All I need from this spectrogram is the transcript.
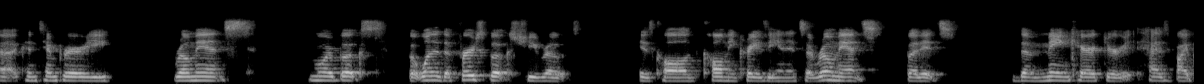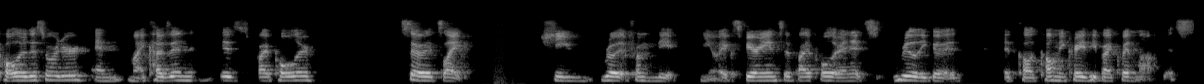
uh, contemporary romance, more books. But one of the first books she wrote is called Call Me Crazy, and it's a romance, but it's the main character has bipolar disorder, and my cousin is bipolar. So it's like she wrote it from the you know experience of bipolar, and it's really good. It's called Call Me Crazy by Quinn Loftis.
